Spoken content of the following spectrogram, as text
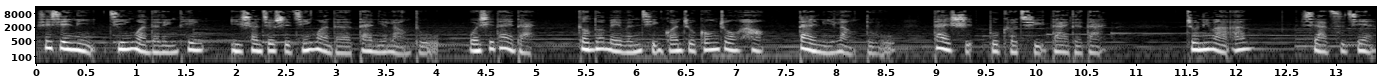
谢谢你今晚的聆听，以上就是今晚的带你朗读，我是戴戴。更多美文，请关注公众号“带你朗读”，戴是不可取代的戴。祝你晚安，下次见。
